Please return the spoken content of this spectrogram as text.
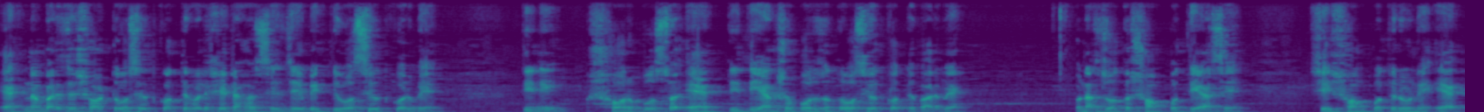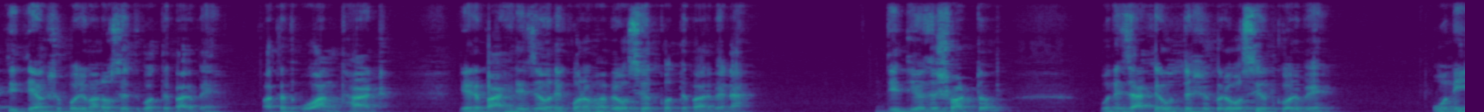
এক নম্বরে যে শর্ত ওসিয়ত করতে হলে, সেটা হচ্ছে যে ব্যক্তি ওসিয়ত করবে তিনি সর্বোচ্চ এক তৃতীয়াংশ পর্যন্ত ওসিয়ত করতে পারবে। ওনার যত সম্পত্তি আছে, সেই সম্পত্তির উনি এক তৃতীয়াংশ পরিমাণ ওসিয়ত করতে পারবে, অর্থাৎ ওয়ান থার্ড এর বাইরে যে উনি কোনোভাবে ওসিয়ত করতে পারবে না। দ্বিতীয় যে শর্ত, উনি যাকে উদ্দেশ্য করে ওসিয়ত করবে, উনি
